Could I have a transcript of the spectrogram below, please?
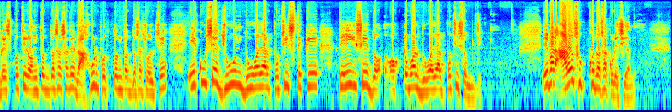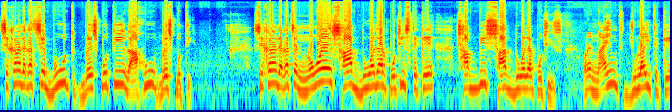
বৃহস্পতির অন্তর্দশার সাথে রাহুর প্রত্যন্তর দশা চলছে। একুশে জুন দু হাজার পঁচিশ থেকে তেইশে অক্টোবর দু হাজার পঁচিশ অবধি। এবার আরও সূক্ষ্ম দশা করেছি আমি। সেখানে দেখাচ্ছে বুধ, বৃহস্পতি, রাহু, বৃহস্পতি। সেখানে দেখাচ্ছে নয় সাত দু হাজার পঁচিশ থেকে ছাব্বিশ সাত দু হাজার পঁচিশ। মানে নাইন্থ জুলাই থেকে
